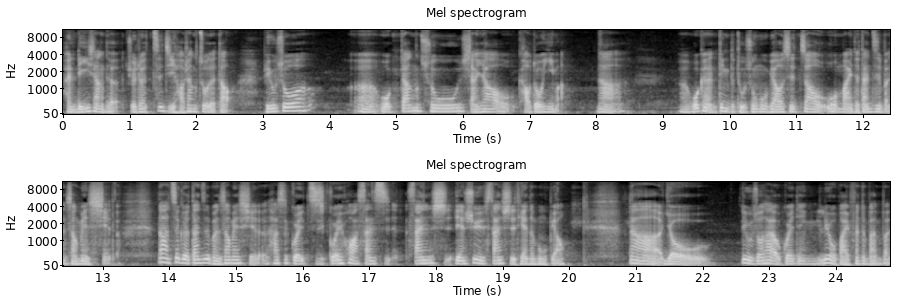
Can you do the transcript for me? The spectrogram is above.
很理想的觉得自己好像做得到，比如说，呃，我当初想要考多艺嘛，那呃，我可能定的读书目标是照我买的单字本上面写的，那这个单字本上面写的，它是规只规划三十三十连续三十天的目标，那有，例如说，它有规定六百分的版本。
